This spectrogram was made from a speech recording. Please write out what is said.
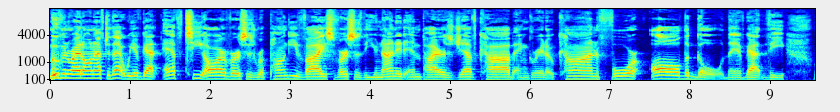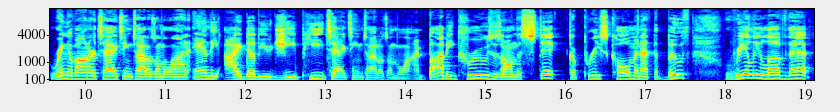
Moving right on after that, we have got FTR versus Roppongi Vice versus the United Empire's Jeff Cobb and Great-O-Khan for all the gold. They have got the Ring of Honor tag team titles on the line and the IWGP tag team titles on the line. Bobby Cruise is on the stick, Caprice Coleman at the booth. Really love that.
